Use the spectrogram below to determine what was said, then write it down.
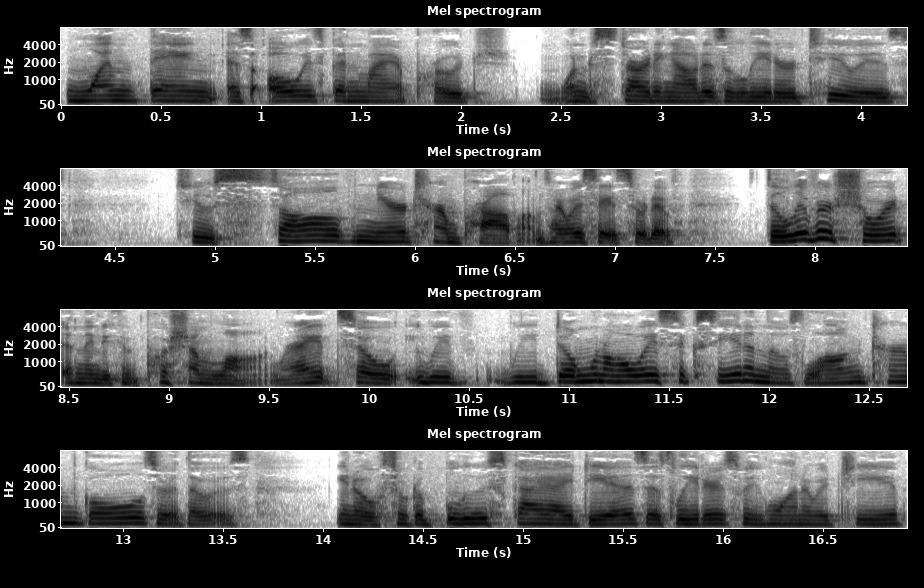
one thing has always been my approach when starting out as a leader too is to solve near-term problems. I always say sort of deliver short and then you can push them long, right? So we we don't always succeed in those long-term goals or those you know sort of blue sky ideas as leaders we want to achieve.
